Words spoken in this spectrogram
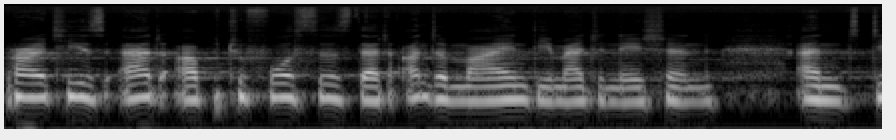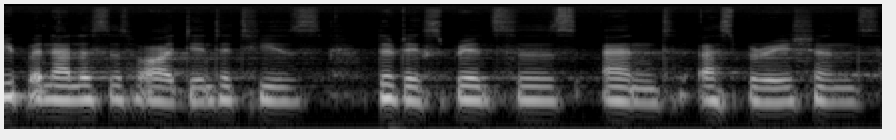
priorities add up to forces that undermine the imagination and deep analysis of our identities, lived experiences, and aspirations.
